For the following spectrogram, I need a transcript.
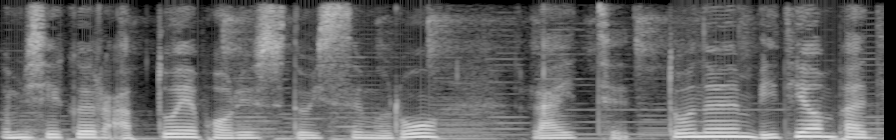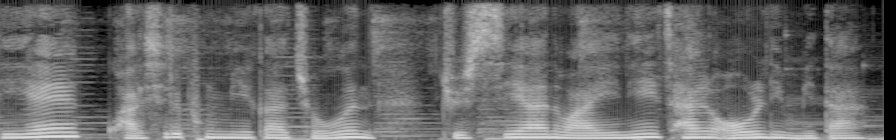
음식을 압도해 버릴 수도 있으므로 라이트 또는 미디엄 바디의 과실 풍미가 좋은 주시한 와인이 잘 어울립니다.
